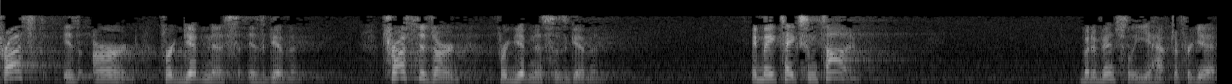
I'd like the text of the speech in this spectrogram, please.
Trust is earned. Forgiveness is given. Trust is earned. Forgiveness is given. It may take some time. But eventually you have to forgive.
